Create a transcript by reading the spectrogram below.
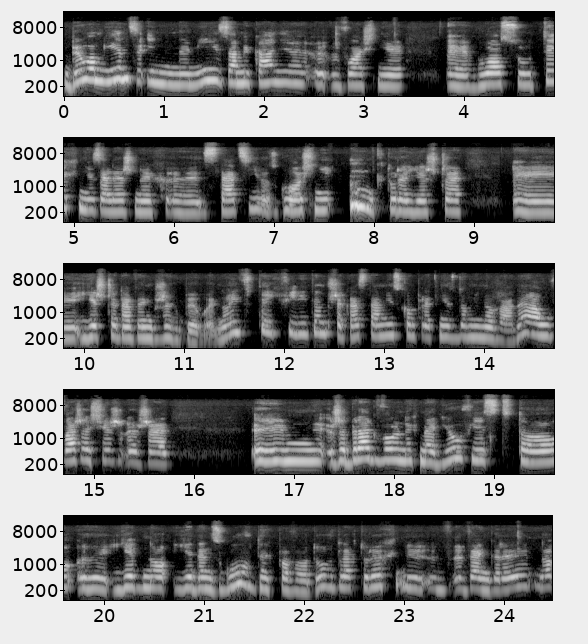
było między innymi zamykanie y, właśnie głosu tych niezależnych stacji, rozgłośni, które jeszcze jeszcze na Węgrzech były. No i w tej chwili ten przekaz tam jest kompletnie zdominowany, a uważa się, że, że, że brak wolnych mediów jest to y, jedno, jeden z głównych powodów, dla których y, Węgry no,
